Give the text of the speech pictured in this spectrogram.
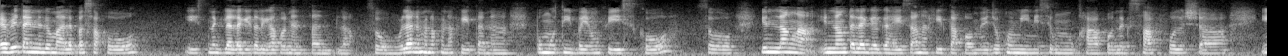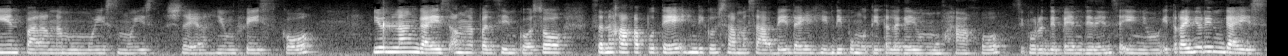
every time na lumalabas ako, is naglalagay talaga ako ng sunblock. So, wala naman ako nakita na pumuti ba yung face ko. So, yun lang nga. Yun lang talaga guys, ang nakita ko. Medyo kuminis yung mukha ko. Nag-shuffle siya. And parang namumoist-moist siya yung face ko. Yun lang guys ang napansin ko. So, sa nakakaputi, hindi ko siya masabi dahil hindi pumuti talaga yung mukha ko. Siguro depende rin sa inyo. I-try nyo rin guys.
